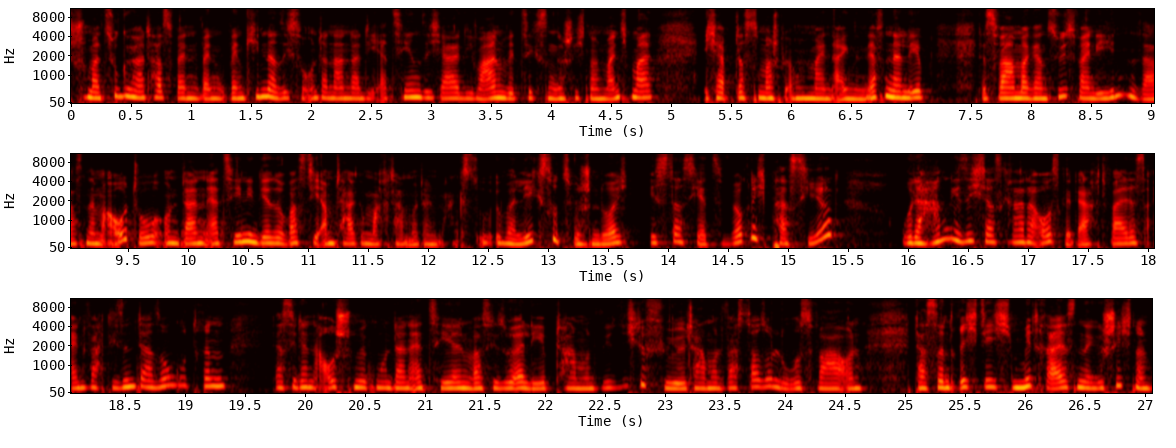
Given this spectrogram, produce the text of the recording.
schon mal zugehört hast, wenn, wenn, wenn Kinder sich so untereinander, die erzählen sich ja die wahnwitzigsten Geschichten. Und manchmal, ich habe das zum Beispiel auch mit meinen eigenen Neffen erlebt, das war immer ganz süß, weil die hinten saßen im Auto und dann erzählen die dir so, was die am Tag gemacht haben. Und dann magst du, überlegst du zwischendurch, ist das jetzt wirklich passiert oder haben die sich das gerade ausgedacht? Weil das einfach, die sind da so gut drin, dass sie dann ausschmücken und dann erzählen, was sie so erlebt haben und wie sie sich gefühlt haben und was da so los war. Und das sind richtig mitreißende Geschichten. Und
